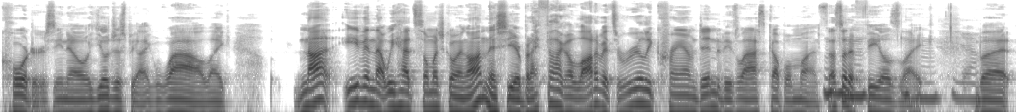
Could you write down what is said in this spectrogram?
quarters, you know, you'll just be like, wow, like not even that we had so much going on this year, but I feel like a lot of it's really crammed into these last couple months. That's what it Mhm, feels like. Mhm, yeah. But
